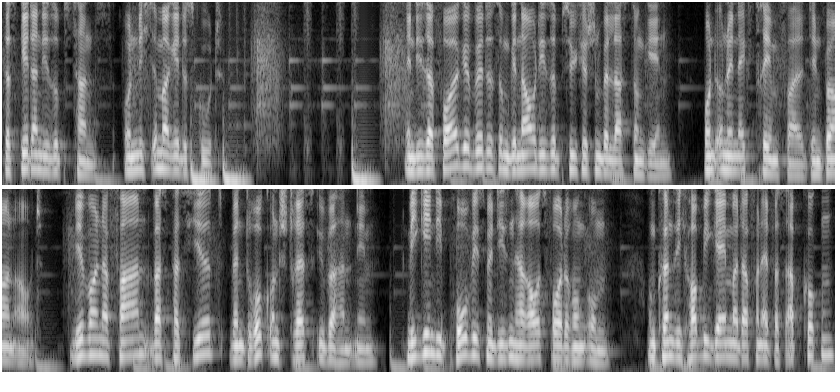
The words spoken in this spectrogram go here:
Das geht an die Substanz und nicht immer geht es gut. In dieser Folge wird es um genau diese psychischen Belastungen gehen und um den Extremfall, den Burnout. Wir wollen erfahren, was passiert, wenn Druck und Stress überhand nehmen. Wie gehen die Profis mit diesen Herausforderungen um? Und können sich Hobbygamer davon etwas abgucken?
